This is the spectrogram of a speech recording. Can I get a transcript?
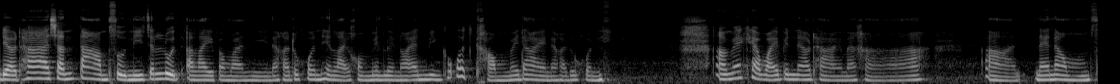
เดี๋ยวถ้าฉันตามสูตรนี้จะหลุดอะไรประมาณนี้นะคะ ทุกคนเห็นหลายคอมเมนต์เลยเนาะแอดมินก็อดคำไม่ได้นะคะ ทุกคน เอาแม่แคปไว้เป็นแนวทางนะคะ แนะนำส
